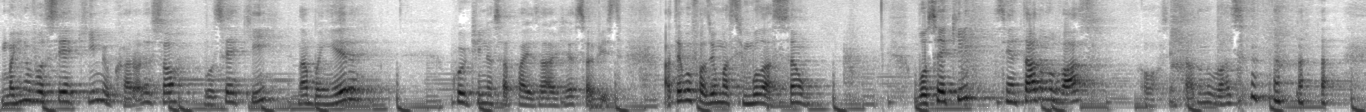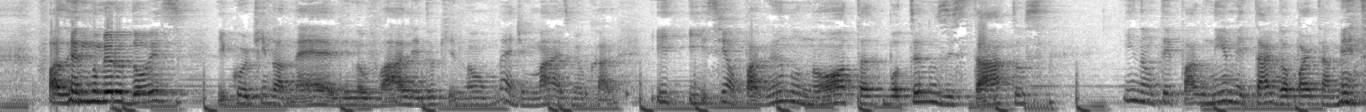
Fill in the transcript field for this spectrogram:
Imagina você aqui, meu cara, olha só, você aqui na banheira, curtindo essa paisagem, essa vista. Até vou fazer uma simulação. Você aqui, sentado no vaso, ó, sentado no vaso, fazendo número 2 e curtindo a neve no Vale do Quilombo. Não é demais, meu cara? E, e assim, ó, pagando nota, botando os status e não ter pago nem a metade do apartamento.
